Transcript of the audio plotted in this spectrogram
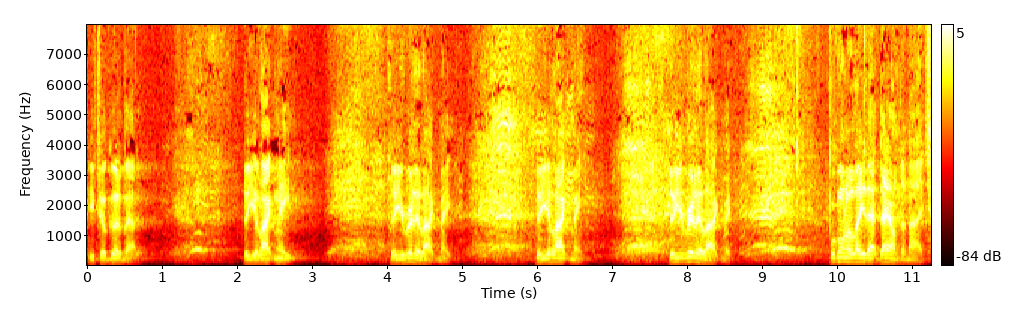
Do you feel good about it? Do you like me? Do you really like me? Do you like me? Do you really like me? We're going to lay that down tonight.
